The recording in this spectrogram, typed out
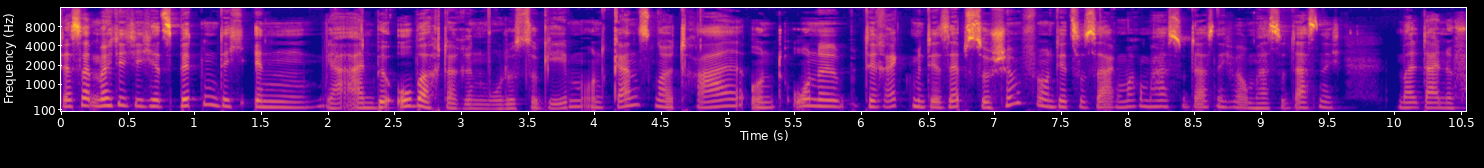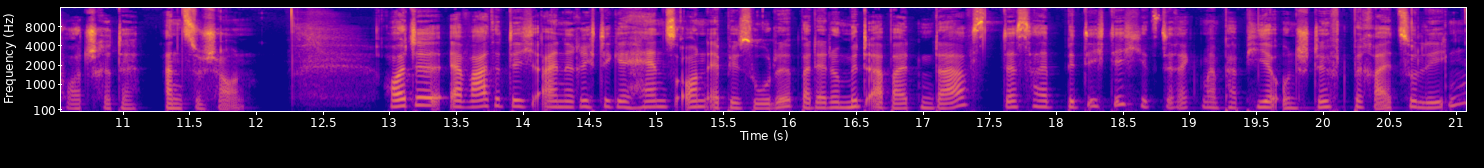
Deshalb möchte ich dich jetzt bitten, dich in ja, einen Beobachterin-Modus zu geben und ganz neutral und ohne direkt mit dir selbst zu schimpfen und dir zu sagen, warum hast du das nicht, warum hast du das nicht, mal deine Fortschritte anzuschauen. Heute erwartet dich eine richtige Hands-on-Episode, bei der du mitarbeiten darfst. Deshalb bitte ich dich, jetzt direkt mal Papier und Stift bereitzulegen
